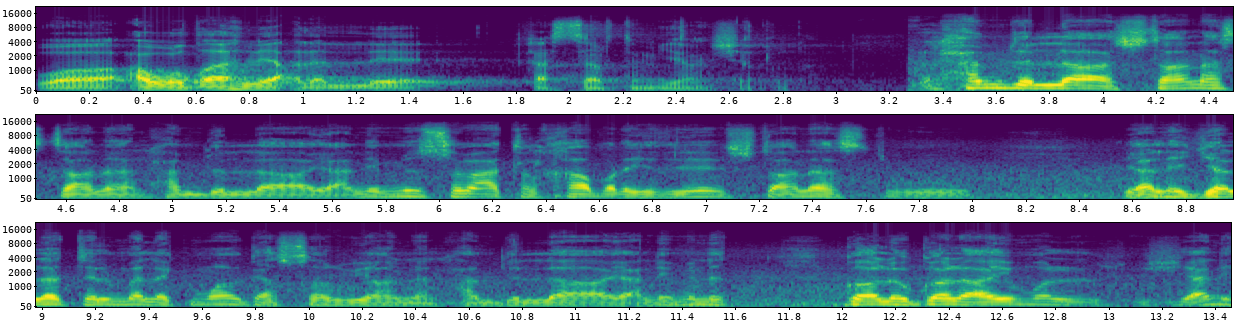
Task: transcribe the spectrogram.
وأعوض أهلي على اللي خسرتهم إياه إن شاء الله. الحمد لله استانست أنا الحمد لله يعني من سمعت الخبر استانست و يعني جلاله الملك ما قصر ويانا الحمد لله يعني من قالوا قالوا هاي مال يعني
